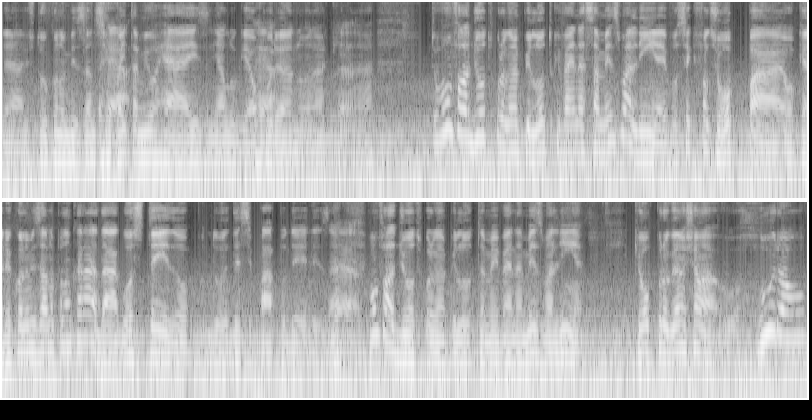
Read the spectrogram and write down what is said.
É, estou economizando 50 é. mil reais em aluguel por é. ano, né? Aqui, né? Então vamos falar de outro programa piloto que vai nessa mesma linha. E você que falou assim, opa, eu quero economizar no Plano Canadá, gostei do, do desse papo deles, né? É. Vamos falar de outro programa piloto também vai na mesma linha, que é o programa chama Rural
